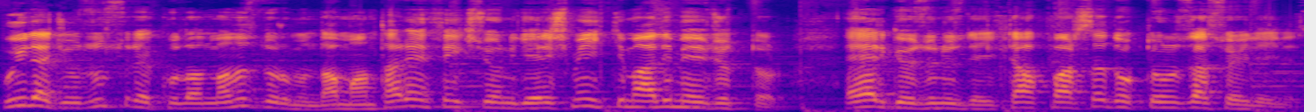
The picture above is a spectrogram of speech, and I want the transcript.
Bu ilacı uzun süre kullanmanız durumunda mantar enfeksiyonu gelişme ihtimali mevcuttur. Eğer gözünüzde iltihap varsa doktorunuza söyleyiniz.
